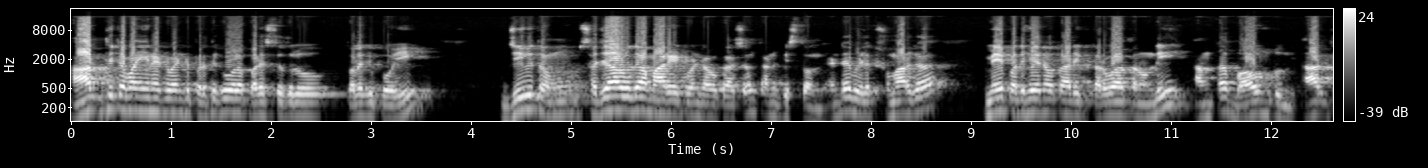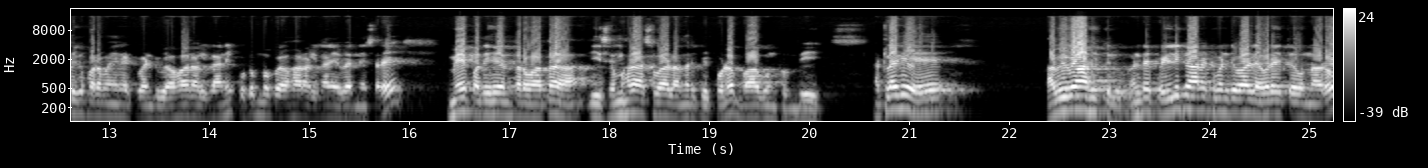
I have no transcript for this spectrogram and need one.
ఆర్థికమైనటువంటి ప్రతికూల పరిస్థితులు తొలగిపోయి జీవితం సజావుగా మారేటువంటి అవకాశం కనిపిస్తోంది. అంటే వీళ్ళకి సుమారుగా మే పదిహేనవ తారీఖు తర్వాత నుండి అంతా బాగుంటుంది. ఆర్థిక పరమైనటువంటి వ్యవహారాలు కానీ కుటుంబ వ్యవహారాలు కానీ ఏవైనా సరే మే పదిహేను తర్వాత ఈ సింహరాశి వాళ్ళందరికీ కూడా బాగుంటుంది. అట్లాగే అవివాహితులు అంటే పెళ్ళి కానటువంటి వాళ్ళు ఎవరైతే ఉన్నారో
